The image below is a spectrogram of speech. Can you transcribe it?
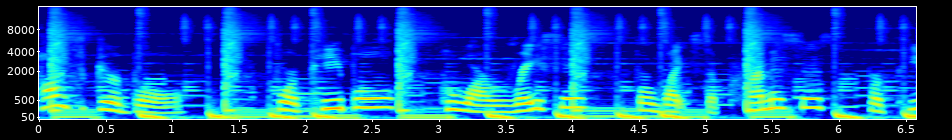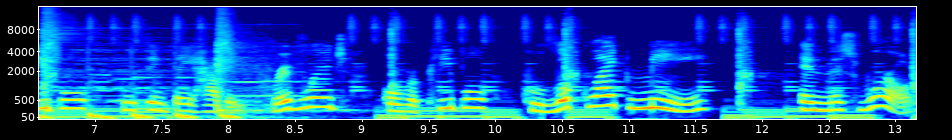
comfortable for people who are racist, for white supremacists, for people who think they have a privilege over people who look like me in this world.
